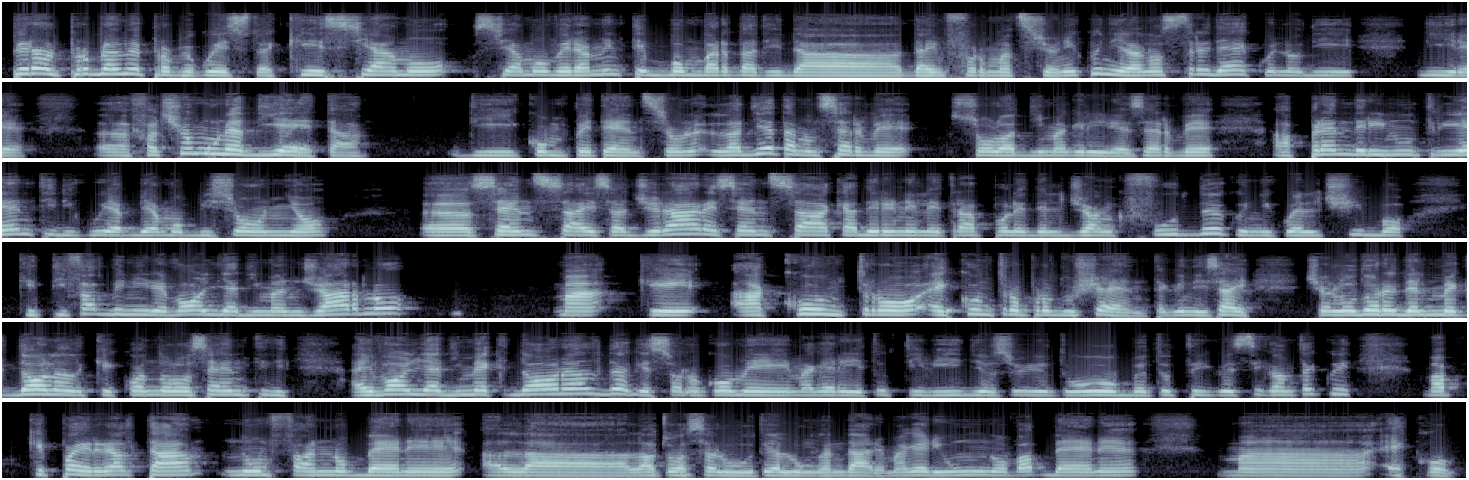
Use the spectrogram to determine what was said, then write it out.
Però il problema è proprio questo, è che siamo, siamo veramente bombardati da, da, informazioni. Quindi la nostra idea è quello di dire uh, facciamo una dieta di competenze. La dieta non serve solo a dimagrire, serve a prendere i nutrienti di cui abbiamo bisogno uh, senza esagerare, senza cadere nelle trappole del junk food, quindi quel cibo che ti fa venire voglia di mangiarlo, ma che contro, è controproducente. Quindi, sai, c'è l'odore del McDonald's che quando lo senti hai voglia di McDonald's, che sono come magari tutti i video su YouTube, tutti questi contenuti qui, ma che poi in realtà non fanno bene alla, alla tua salute a lungo andare. Magari uno va bene, ma ecco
